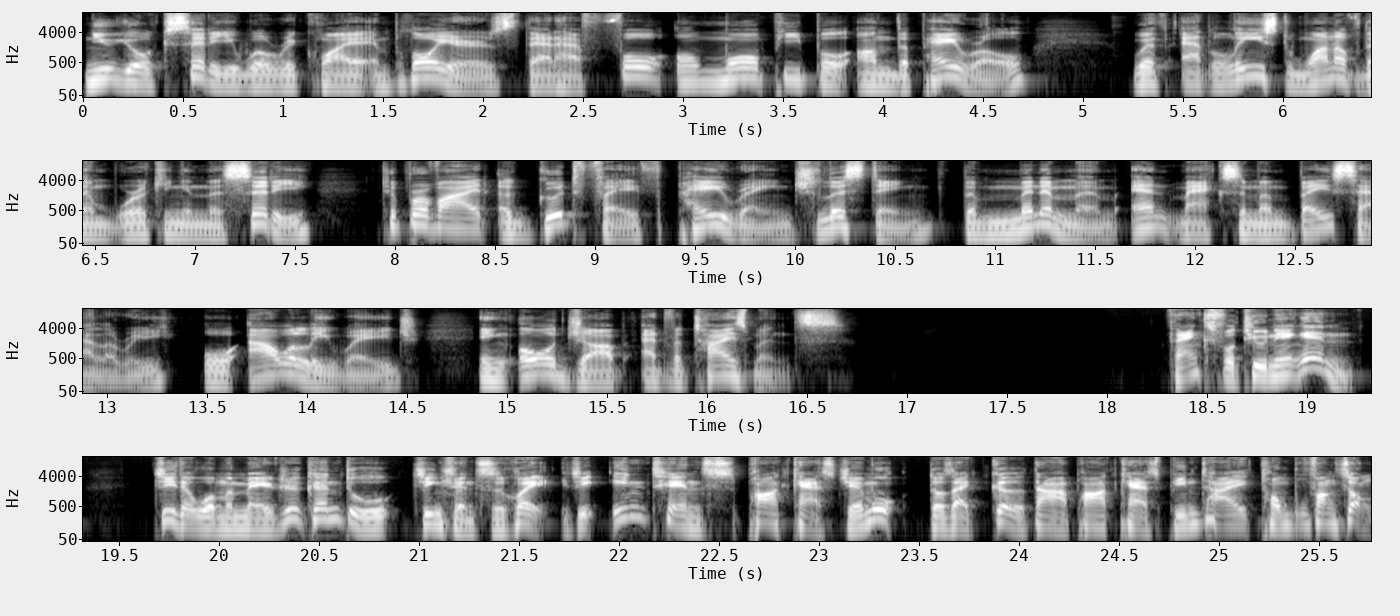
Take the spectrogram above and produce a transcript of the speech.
New York City will require employers that have four or more people on the payroll, with at least one of them working in the city, to provide a good faith pay range listing the minimum and maximum base salary or hourly wage in all job advertisements. Thanks for tuning in. 记得我们每日跟读、精选词汇以及 Intense Podcast 节目都在各大 Podcast 平台同步放送，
